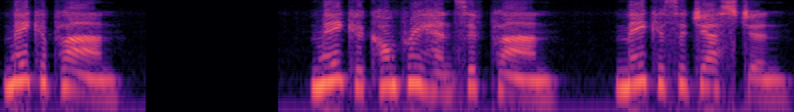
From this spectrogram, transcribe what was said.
Make a plan. Make a comprehensive plan. Make a suggestion.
